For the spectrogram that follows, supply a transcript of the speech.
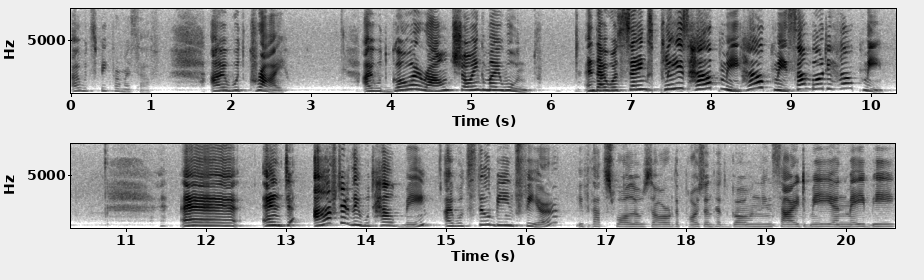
I would speak for myself. I would cry. I would go around showing my wound. And I was saying, please help me, help me, somebody help me. Uh, and after they would help me, I would still be in fear if that swallows or the poison had gone inside me, and maybe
